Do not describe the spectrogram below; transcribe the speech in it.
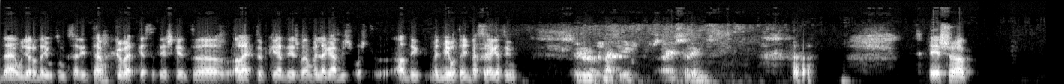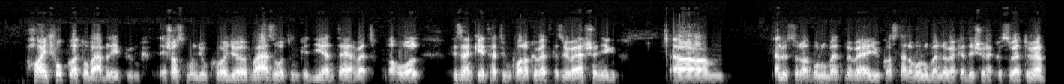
de ugyanoda jutunk szerintem következtetésként a legtöbb kérdésben, vagy legalábbis most addig, vagy mióta egy beszélgetünk. Örülök neki, személy szerint. és ha egy fokkal tovább lépünk, és azt mondjuk, hogy vázoltunk egy ilyen tervet, ahol 12 hetünk van a következő versenyig, először a volument növeljük, aztán a volumen növekedésének köszönhetően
